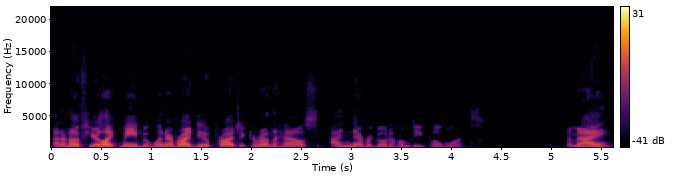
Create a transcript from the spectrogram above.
I don't know if you're like me, but whenever I do a project around the house, I never go to Home Depot once. I mean, I,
